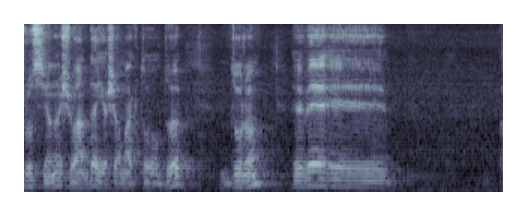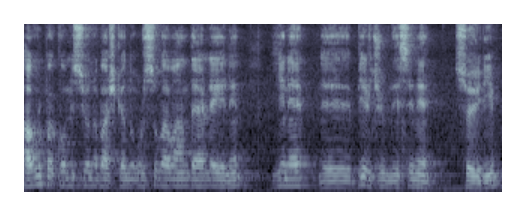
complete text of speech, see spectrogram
Rusya'nın şu anda yaşamakta olduğu durum ve e, Avrupa Komisyonu Başkanı Ursula von der Leyen'in yine e, bir cümlesini söyleyeyim.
